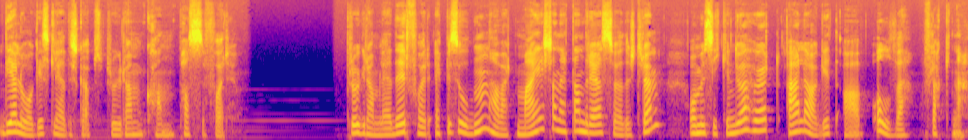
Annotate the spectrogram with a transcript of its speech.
dialogisk lederskapsprogram kan passe for. Programleder for episoden har vært meg, Jeanette Andreas Søderstrøm, og musikken du har hørt, er laget av Olve Flakne.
